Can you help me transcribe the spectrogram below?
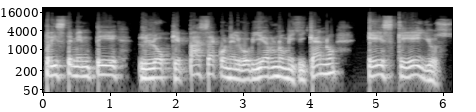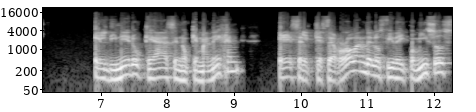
tristemente lo que pasa con el gobierno mexicano es que ellos, el dinero que hacen o que manejan, es el que se roban de los fideicomisos,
